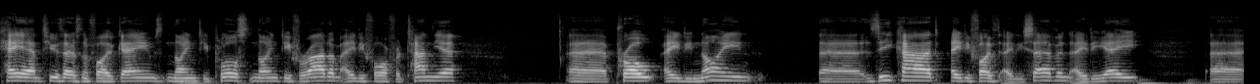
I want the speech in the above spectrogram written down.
KM 2005 games 90 plus 90 for Adam 84 for Tanya. Uh, Pro 89. Uh, Zcad 85 to 87. 88. Uh,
